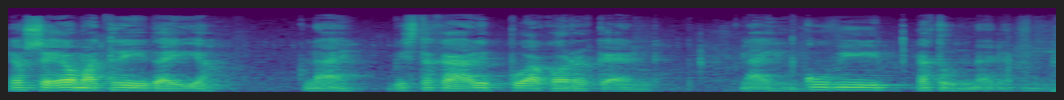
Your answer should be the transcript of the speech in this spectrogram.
jos ei omat riitä ja näin, pistäkää lippua korkealle näihin kuviin ja tunnelmiin.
